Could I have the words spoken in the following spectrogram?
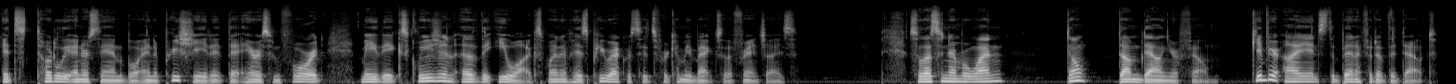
It's totally understandable and appreciated that Harrison Ford made the exclusion of the Ewoks one of his prerequisites for coming back to the franchise. So, lesson number one don't dumb down your film. Give your audience the benefit of the doubt.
